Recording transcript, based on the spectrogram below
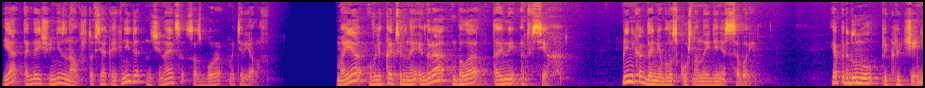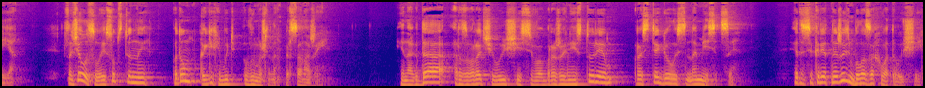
Я тогда еще не знал, что всякая книга начинается со сбора материалов. Моя увлекательная игра была тайной от всех. Мне никогда не было скучно наедине с собой. Я придумал приключения. Сначала свои собственные, потом каких-нибудь вымышленных персонажей. Иногда разворачивающаяся воображение история растягивалась на месяцы. Эта секретная жизнь была захватывающей,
